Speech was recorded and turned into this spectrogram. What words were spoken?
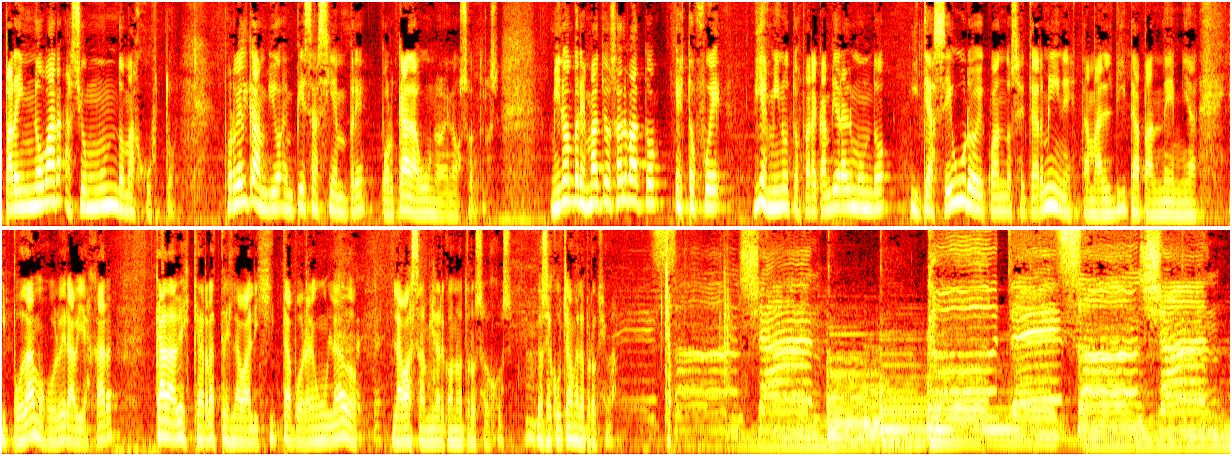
para innovar hacia un mundo más justo. Porque el cambio empieza siempre por cada uno de nosotros. Mi nombre es Mateo Salvato, esto fue 10 minutos para cambiar al mundo y te aseguro que cuando se termine esta maldita pandemia y podamos volver a viajar, cada vez que arrastres la valijita por algún lado, la vas a mirar con otros ojos. Nos escuchamos la próxima. sunshine.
